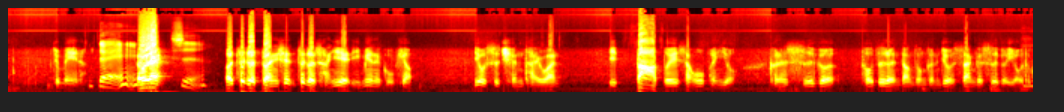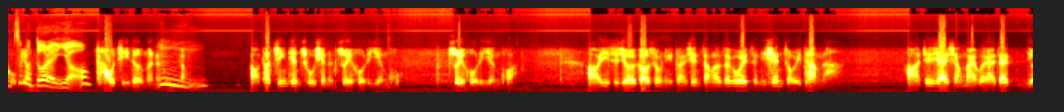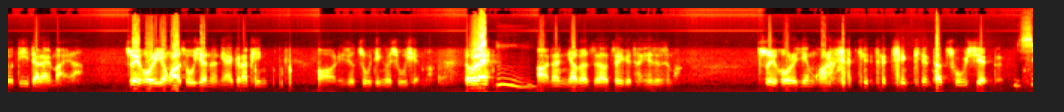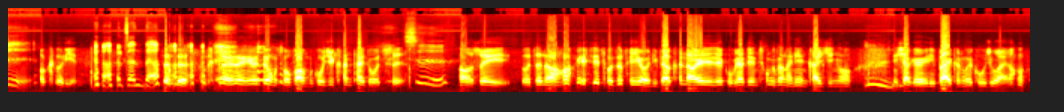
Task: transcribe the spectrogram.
就没了，对，对不对？是而这个短线这个产业里面的股票，又是全台湾一大堆散户朋友，可能十个投资人当中，可能就有三个、四个有的股票，哦这么多人有，超级热门的股票。嗯，啊，它今天出现了最后的烟火，最后的烟花。啊，意思就是告诉你，短线涨到这个位置，你先走一趟啦。啊，接下来想买回来再有低再来买啦。最后的烟花出现了，你还跟他拼，哦，你就注定会输钱嘛，对不对？嗯，啊，那你要不要知道这个产业是什么？最后的烟花的产业在今天它出现的，是。好可怜，真的，真的，真的，因为这种手法我们过去看太多次。是。哦，所以我真的、哦、有些投资朋友，你不要看到哎有些股票今天冲上来，你很开心哦，嗯。你下个礼拜可能会哭出来哦，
